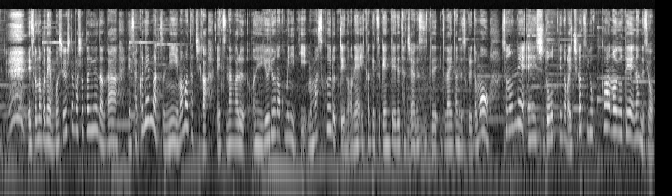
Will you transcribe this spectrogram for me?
えその後ね募集した場所というのが、え昨年末にママたちが、えつながる、え有料のコミュニティママスクールっていうのをね1ヶ月限定で立ち上げさせていただいたんですけれどもそのね、え指導っていうのが1月4日の予定なんですよ。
